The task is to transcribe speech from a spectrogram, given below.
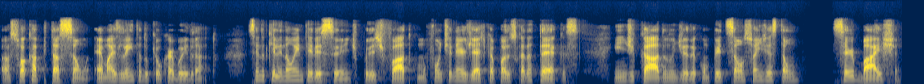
a sua captação é mais lenta do que o carboidrato, sendo que ele não é interessante por este fato como fonte energética para os karatecas, indicado no dia da competição sua ingestão ser baixa.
